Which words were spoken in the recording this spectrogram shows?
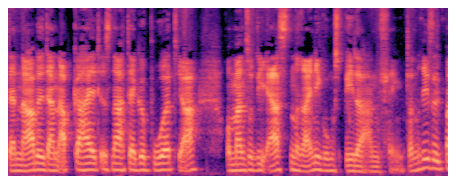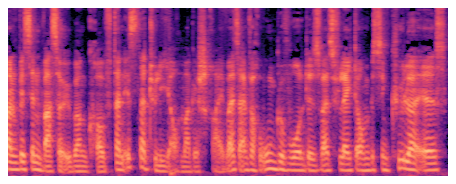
der Nabel dann abgeheilt ist nach der Geburt, ja, und man so die ersten Reinigungsbäder anfängt. Dann rieselt man ein bisschen Wasser über den Kopf. Dann ist natürlich auch mal Geschrei, weil es einfach ungewohnt ist, weil es vielleicht auch ein bisschen kühler ist.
